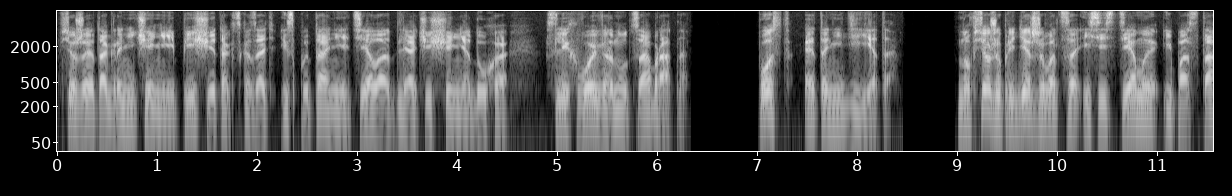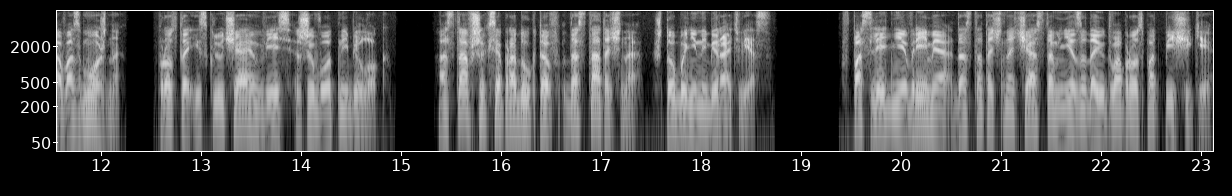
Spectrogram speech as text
все же это ограничение пищи, так сказать, испытание тела для очищения духа, с лихвой вернутся обратно. Пост – это не диета. Но все же придерживаться и системы, и поста возможно. Просто исключаем весь животный белок. Оставшихся продуктов достаточно, чтобы не набирать вес. В последнее время достаточно часто мне задают вопрос подписчики.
